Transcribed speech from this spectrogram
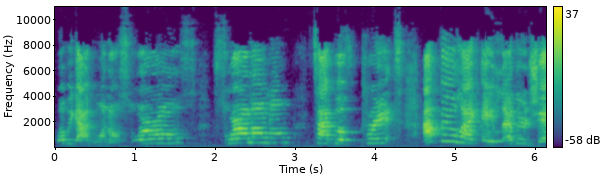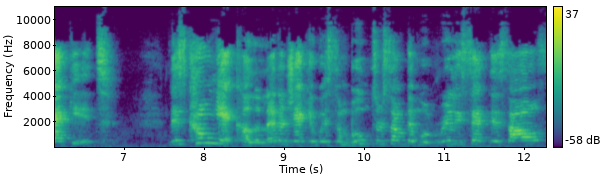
what we got going on, swirls, swirl on them type of print. I feel like a leather jacket, this cognac color leather jacket with some boots or something would really set this off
